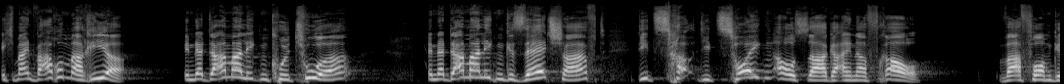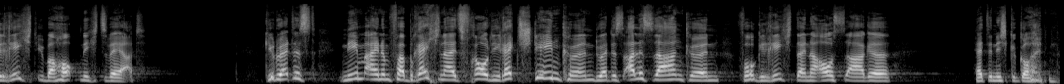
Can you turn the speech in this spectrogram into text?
Ich meine, warum Maria in der damaligen Kultur, in der damaligen Gesellschaft, die, die Zeugenaussage einer Frau war vorm Gericht überhaupt nichts wert. Okay, du hättest neben einem Verbrechen als Frau direkt stehen können, du hättest alles sagen können, vor Gericht deine Aussage hätte nicht gegolten.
